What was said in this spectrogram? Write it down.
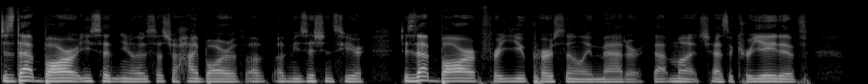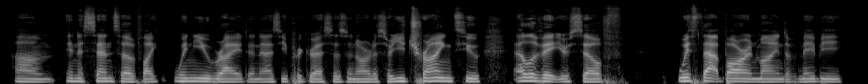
Does that bar you said you know there's such a high bar of, of, of musicians here? Does that bar for you personally matter that much as a creative? Um, in a sense of like when you write and as you progress as an artist, are you trying to elevate yourself with that bar in mind of maybe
